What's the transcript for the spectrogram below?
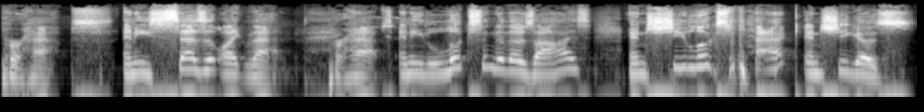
perhaps, and he says it like that, perhaps, and he looks into those eyes, and she looks back, and she goes,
